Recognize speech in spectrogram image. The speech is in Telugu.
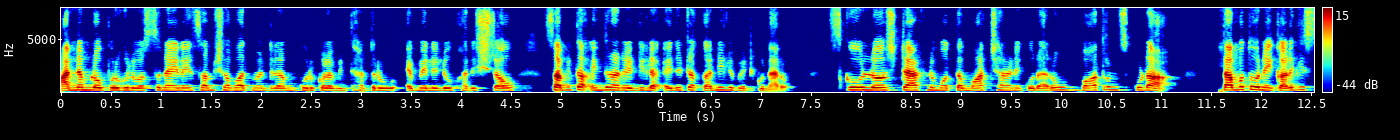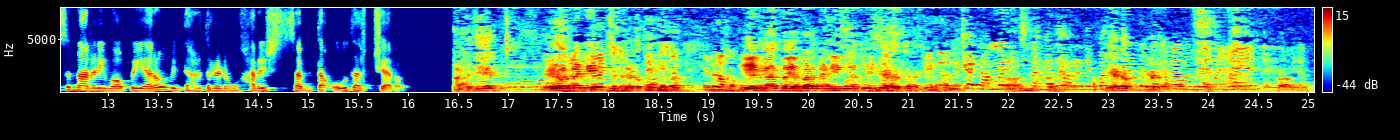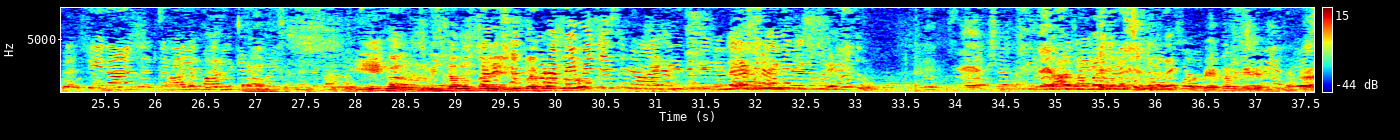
అన్నంలో పురుగులు వస్తున్నాయని శంషాబాద్ మండలం గురుకుల విద్యార్థులు ఎమ్మెల్యేలు హరీష్ రావు సబితా ఇంద్రారెడ్డిల ఎదుట కన్నీళ్ళు పెట్టుకున్నారు. స్కూల్లో స్టాఫ్ను మొత్తం మార్చాలని కోరారు. బాత్రూమ్స్ కూడా తమతోనే కడిగిస్తున్నారని వాపోయారు. విద్యార్థులను హరీష్ సబిత ఓదార్చారు. భయపడకండి, ఏం కాదు. రెండు నిమిషాలు వస్తాయి ఎందుకు భయపడుతున్నారు నంబర్ కూడా ఇచ్చినాం కదా ఇప్పుడు. పేపర్ మీరే తీసుకుంటారా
